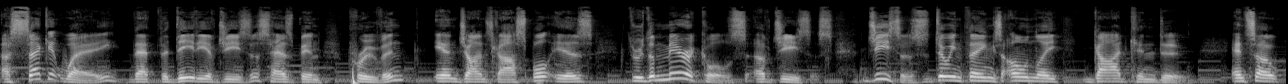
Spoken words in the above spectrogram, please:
a second way that the deity of Jesus has been proven in John's gospel is through the miracles of Jesus. Jesus doing things only God can do. And so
